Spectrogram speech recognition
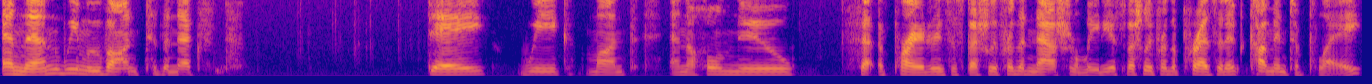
And then we move on to the next day, week, month, and a whole new set of priorities, especially for the national media, especially for the president, come into play.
